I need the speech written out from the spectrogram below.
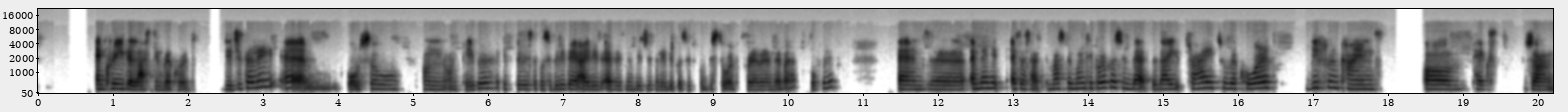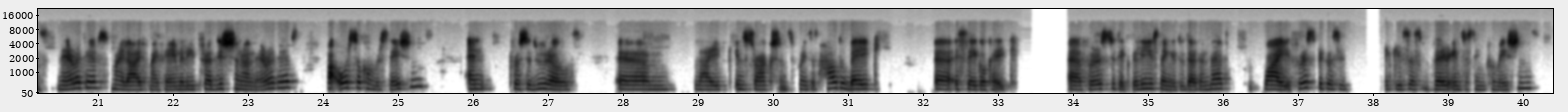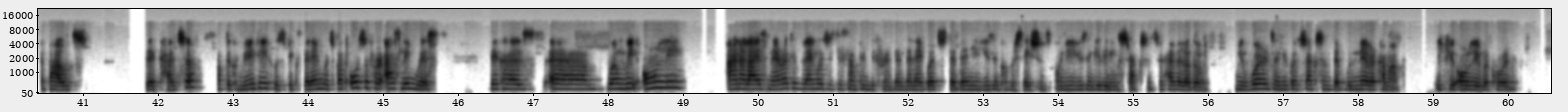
and create a lasting record digitally, um, also on, on paper. If there is the possibility, I did everything digitally because it will be stored forever and ever, hopefully and uh, and then it, as I said, it must be multi-purpose in that that I try to record different kinds of text genres, narratives, my life, my family, traditional narratives, but also conversations and procedurals um, like instructions. For instance, how to bake uh, a sago cake. Uh, first, you take the leaves, then you do that and that. Why? First, because it, it gives us very interesting information about the culture of the community who speaks the language, but also for us linguists, because um, when we only analyze narrative language, it is something different than the language that then you use in conversations, or you use in giving instructions. You have a lot of new words and new constructions that would never come up if you only record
